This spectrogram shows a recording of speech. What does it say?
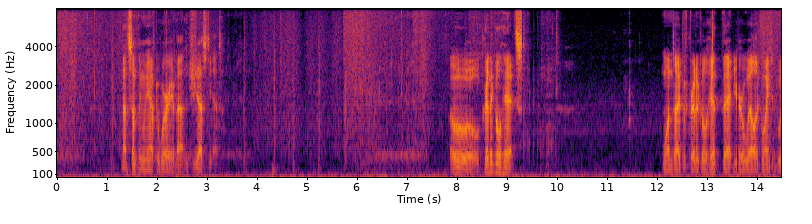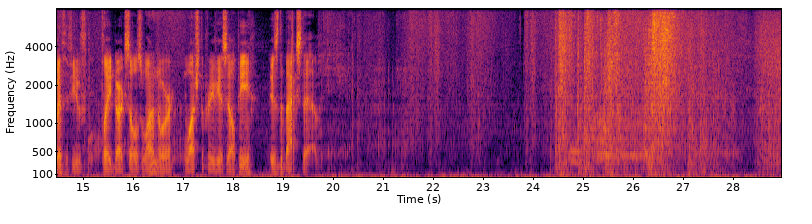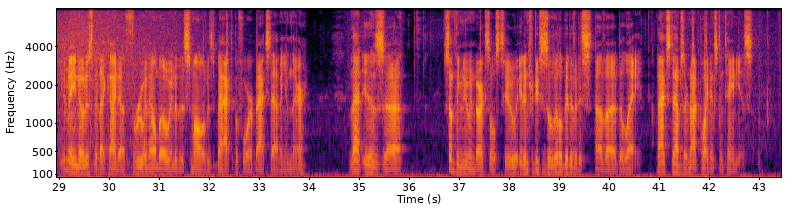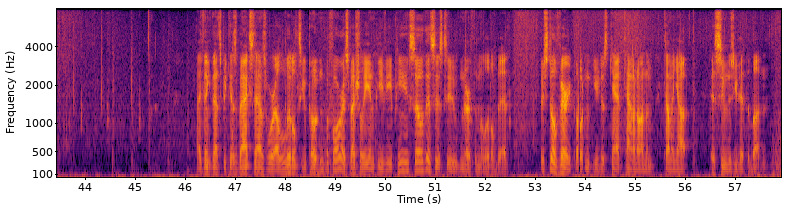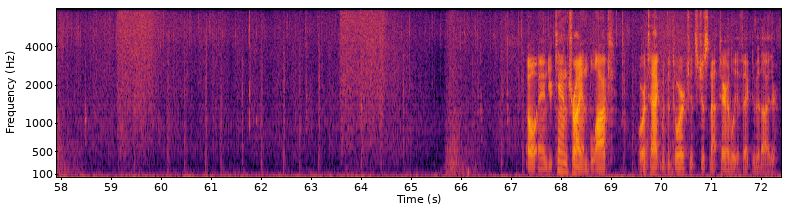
not something we have to worry about just yet. Oh, critical hits. One type of critical hit that you're well acquainted with if you've played Dark Souls 1 or watched the previous LP is the backstab. You may notice that I kinda threw an elbow into the small of his back before backstabbing him there. That is, uh, something new in Dark Souls 2. It introduces a little bit of a, of a delay. Backstabs are not quite instantaneous. I think that's because backstabs were a little too potent before, especially in PvP, so this is to nerf them a little bit. They're still very potent, you just can't count on them coming out as soon as you hit the button. Oh, and you can try and block or attack with the torch, it's just not terribly effective at either.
